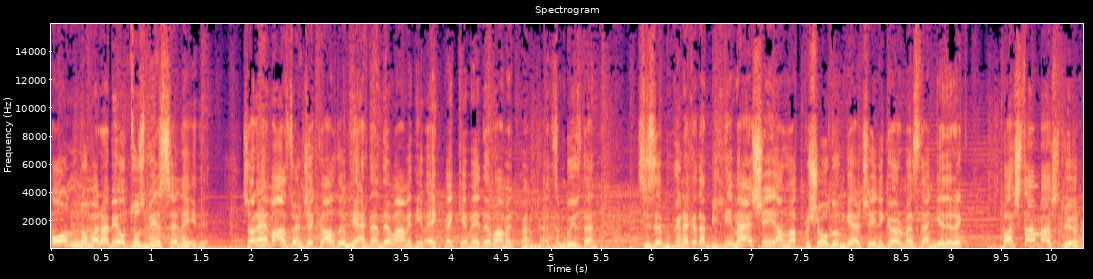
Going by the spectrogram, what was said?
10 numara bir 31 seneydi. Sonra hem az önce kaldığım yerden devam edeyim. Ekmek yemeye devam etmem lazım. Bu yüzden size bugüne kadar bildiğim her şeyi anlatmış olduğum gerçeğini görmezden gelerek baştan başlıyorum.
